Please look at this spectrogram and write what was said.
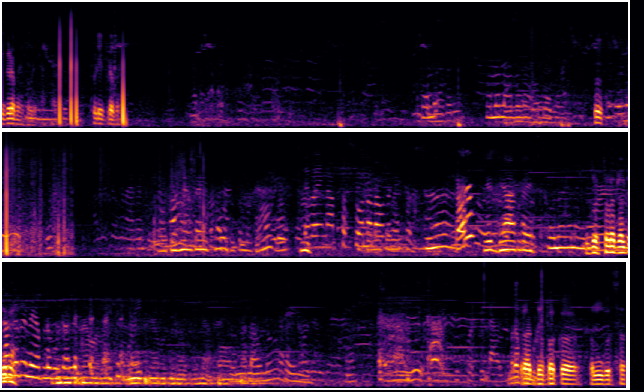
इकड़ पाहिजे थोडी थोडी इकडं प्राध्यापक समजूर सर।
